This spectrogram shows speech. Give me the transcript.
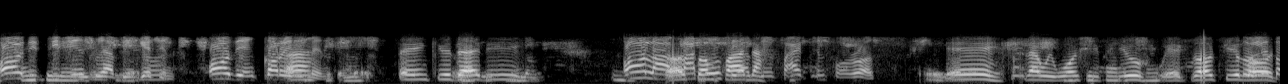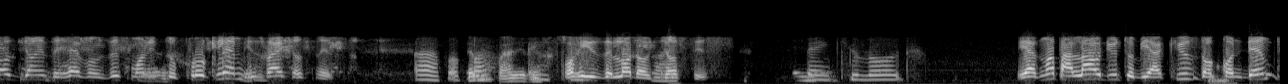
All the teachings we have been getting, all the encouragement, ah, Thank you, Daddy. all our Awesome battles he has been fighting for us. Hey, Father, we worship you. We exalt you, So Lord. let us join the heavens this morning to proclaim his righteousness, Ah, Papa. Everybody Thank for he is the Lord of justice. Thank you, Lord. He has not allowed you to be accused or condemned.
